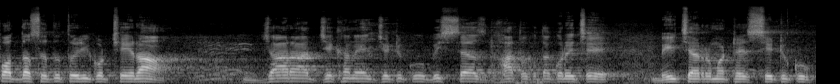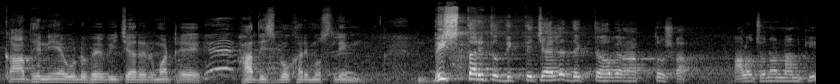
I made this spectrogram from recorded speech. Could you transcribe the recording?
পদ্মা সেতু তৈরি করছে এরা। যারা যেখানে যেটুকু বিশ্বাসঘাতকতা করেছে বিচার মাঠে সেটুকু কাঁধে নিয়ে উঠবে বিচারের মাঠে। হাদিস বোখারি, মুসলিম। বিস্তারিত দেখতে চাইলে দেখতে হবে আত্মসাৎ। আলোচনার নাম কি?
